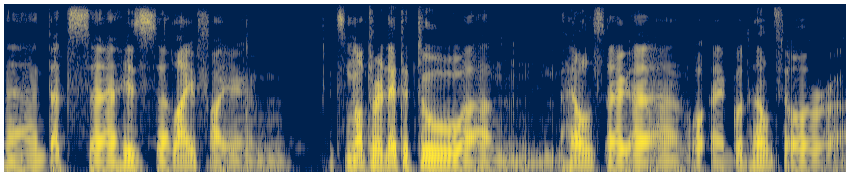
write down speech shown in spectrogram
Uh, that's uh, his uh, life. I, um, it's not related to um, health, uh, uh, uh, good health, or uh,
